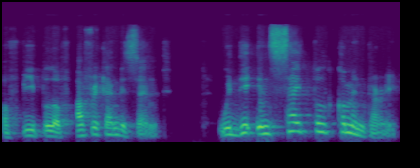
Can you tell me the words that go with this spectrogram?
of people of African descent with the insightful commentary,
